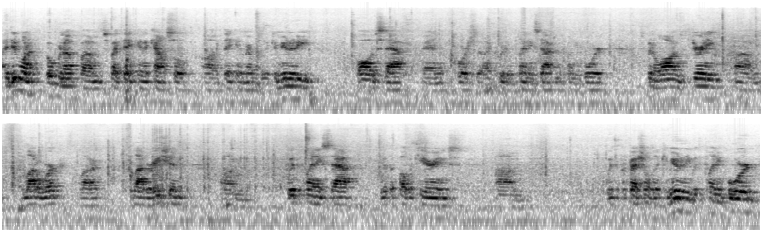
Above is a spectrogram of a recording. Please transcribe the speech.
I did want to open up um, just by thanking the council, uh, thanking the members of the community, all the staff, and of course, uh, including the planning staff and the planning board. It's been a long journey, um, a lot of work, a lot of collaboration um, with planning staff, with the public hearings, um, with the professionals in the community, with the planning board.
